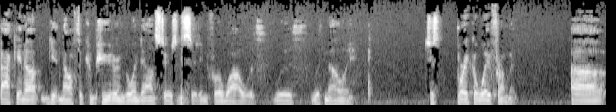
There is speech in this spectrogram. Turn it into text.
backing up, getting off the computer, and going downstairs and sitting for a while with with with Melanie. Just break away from it. Uh,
